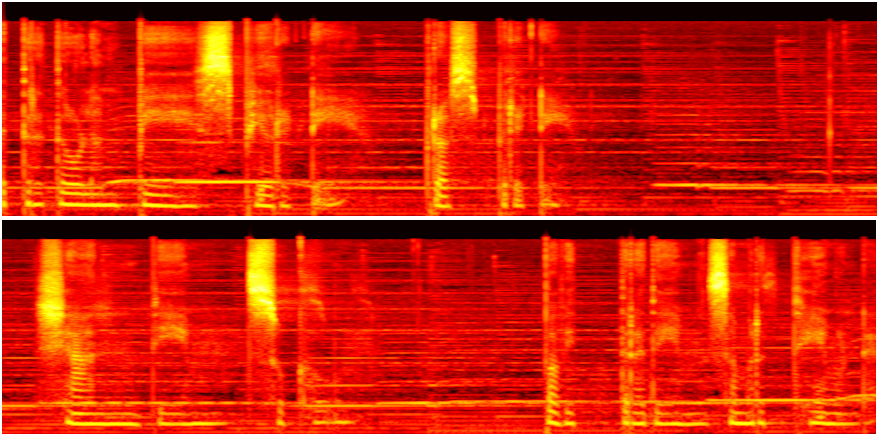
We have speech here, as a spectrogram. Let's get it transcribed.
എത്രത്തോളം പീസ് പ്യൂരിറ്റി പ്രോസ്പെരിറ്റി ശാന്തിയും സുഖവും പവിത്രതയും സമൃദ്ധിയുമുണ്ട്.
